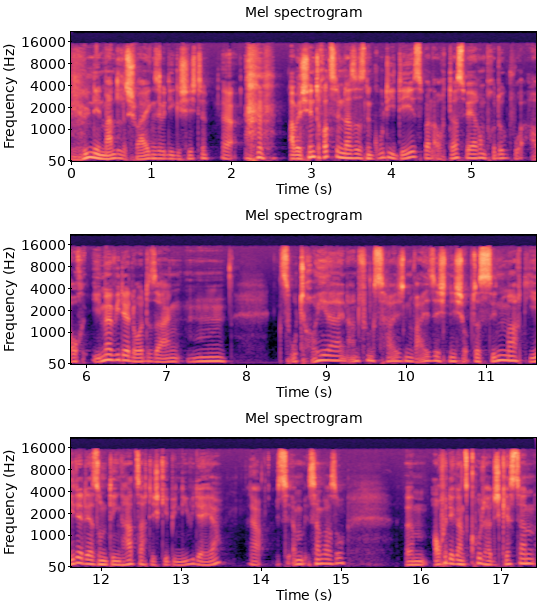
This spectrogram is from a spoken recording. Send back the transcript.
Wir hüllen den Mantel des Schweigens über die Geschichte. Ja. Aber ich finde trotzdem, dass es eine gute Idee ist, weil auch das wäre ein Produkt, wo auch immer wieder Leute sagen, hm, so teuer in Anführungszeichen, weiß ich nicht, ob das Sinn macht. Jeder, der so ein Ding hat, sagt, ich gebe ihn nie wieder her. Ja. Ist, ist einfach so. Ähm, auch wieder ganz cool, hatte ich gestern,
